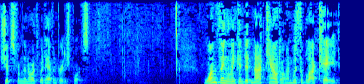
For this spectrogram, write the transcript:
ships from the North would have in British ports. One thing Lincoln did not count on with the blockade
